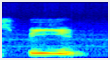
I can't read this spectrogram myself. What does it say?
us being.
